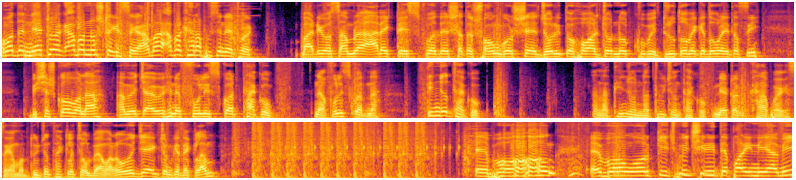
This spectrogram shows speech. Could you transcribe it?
আমাদের নেটওয়ার্ক আবার নষ্ট গেছে। আমার আবার খারাপ হয়েছে নেটওয়ার্ক বাডিওস আমরা আরেকটা স্কোয়াডের সাথে সংঘর্ষে জড়িত হওয়ার জন্য খুবই দ্রুত বেগে দৌড়াইতেছি। বিশ্বাস করব না, আমি চাই ওইখানে ফুল স্কোয়াড থাকুক। না ফুল স্কোয়াড না, তিনজন থাকুক। না না, তিনজন না, দুইজন থাকুক। নেটওয়ার্ক খারাপ হয়ে গেছে আমার। দুইজন থাকলে চলবে আমার। ওই যে একজনকে দেখলাম। এবং এবং ওর কিছুই ছিঁড়িতে পারিনি আমি।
